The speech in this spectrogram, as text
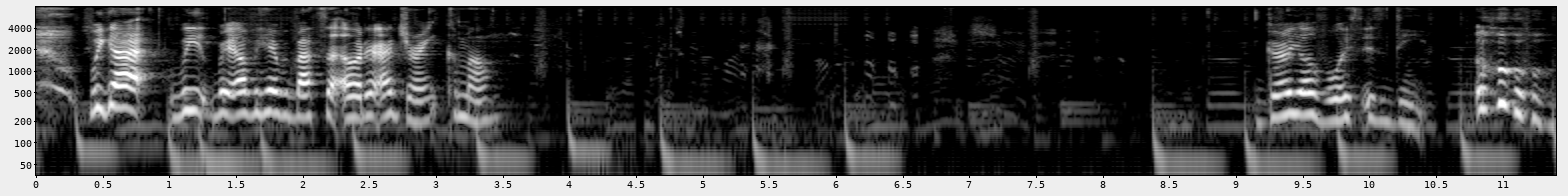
we got we we're over here. We're about to order our drink. Come on. Girl, your voice is deep. Oh,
